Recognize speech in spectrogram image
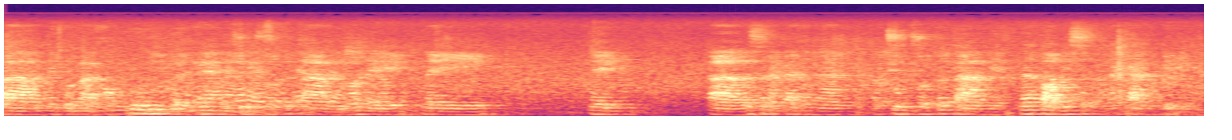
ตามในบทบาทของผู้ที่เผยแพร่ในชุมชนก็ตามหรือว่าในในในลักษณะการทำงานกับชุมชนก็ตามเนี่ยณตอนนี้สถานการณ์เป็นยังไง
